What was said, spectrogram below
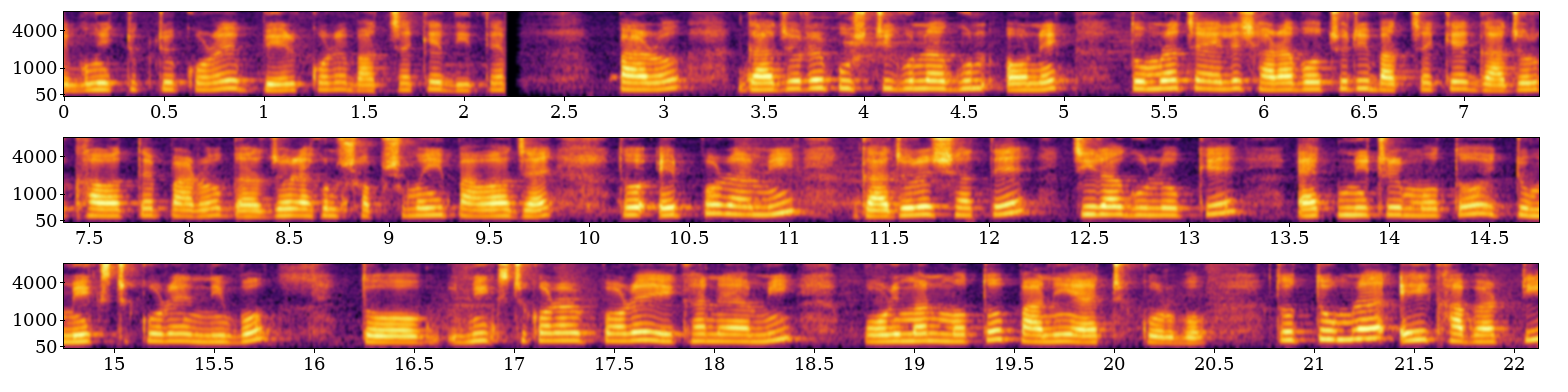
এবং একটু একটু করে বের করে বাচ্চাকে দিতে পারো, গাজরের পুষ্টি গুণাগুণ অনেক। তোমরা চাইলে সারা বছরই বাচ্চাকে গাজর খাওয়াতে পারো। গাজর এখন সবসময়ই পাওয়া যায়। তো এরপর আমি গাজরের সাথে চিরাগুলোকে এক মিনিটের মতো একটু মিক্সড করে নিব। তো মিক্সড করার পরে এখানে আমি পরিমাণ মতো পানি অ্যাড করব। তো তোমরা এই খাবারটি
